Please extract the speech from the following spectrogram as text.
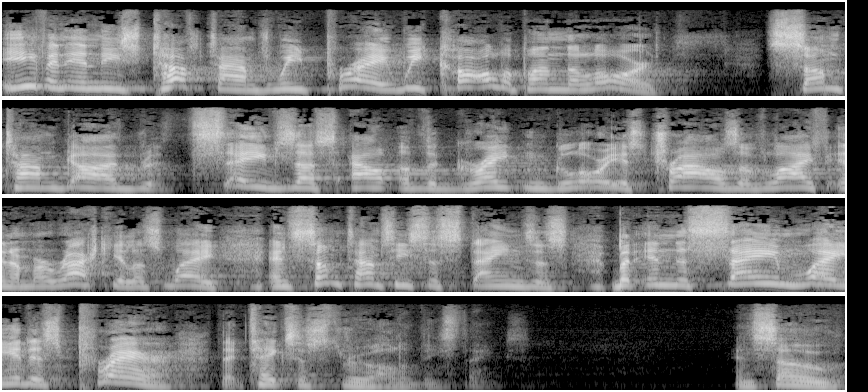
Even in these tough times we pray. We call upon the Lord. Sometime God saves us out of the great and glorious trials of life in a miraculous way. And sometimes He sustains us. But in the same way, it is prayer that takes us through all of these things. And so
